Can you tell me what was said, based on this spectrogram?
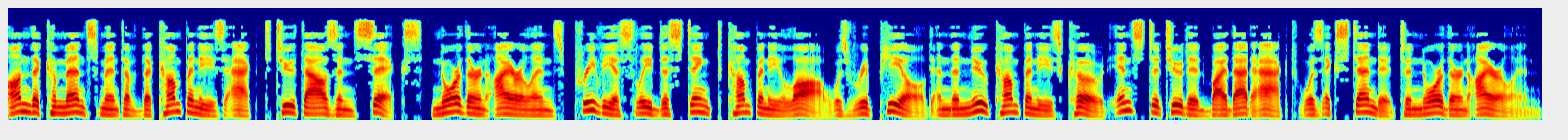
On the commencement of the Companies Act 2006, Northern Ireland's previously distinct company law was repealed and the new Companies Code instituted by that act was extended to Northern Ireland.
